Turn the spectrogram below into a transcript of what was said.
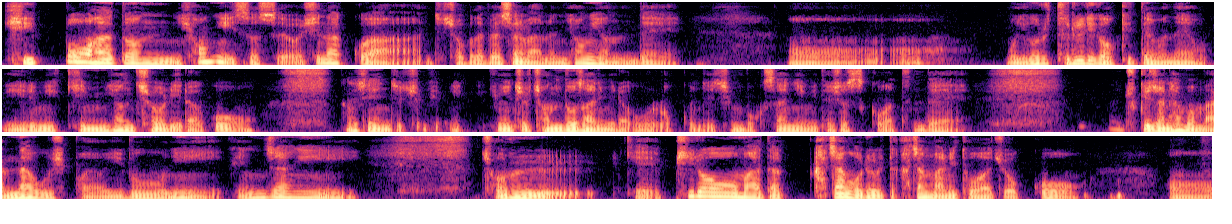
기뻐하던 형이 있었어요. 신학과 저보다 몇 살 많은 형이었는데 어, 뭐 이거를 들을 리가 없기 때문에 이름이 김현철이라고 당시에 이제 김현철 전도사님이라고 불렀고 이제 지금 목사님이 되셨을 것 같은데 죽기 전에 한번 만나고 싶어요. 이분이 굉장히 저를 이렇게 필요마다 가장 어려울 때 가장 많이 도와주었고 어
